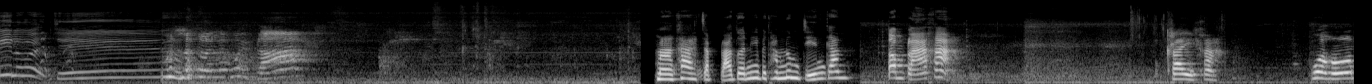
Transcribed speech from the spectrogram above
ริงเลยเลยมุ้ยปลามาค่ะ จับปลาตัวนี้ไปทำนุ่มจีนกัน ต้มปลาค่ะ ใครค่ะ หัวหอม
